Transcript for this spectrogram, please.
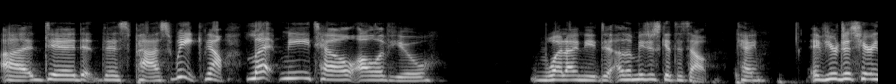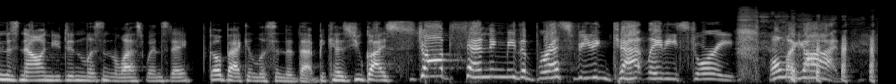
uh, did this past week. Now, let me tell all of you what I need to. Let me just get this out. Okay. If you're just hearing this now and you didn't listen to last Wednesday, go back and listen to that because you guys stop sending me the breastfeeding cat lady story. Oh my God.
